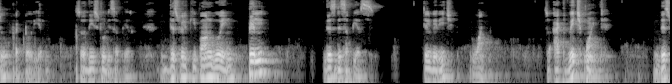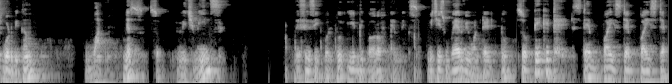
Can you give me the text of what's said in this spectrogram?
2 factorial so these two disappear. This will keep on going till this disappears, till we reach 1. So at which point this would become 1. Yes, so which means this is equal to e to the power of mx which is where we wanted to so take it step by step by step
